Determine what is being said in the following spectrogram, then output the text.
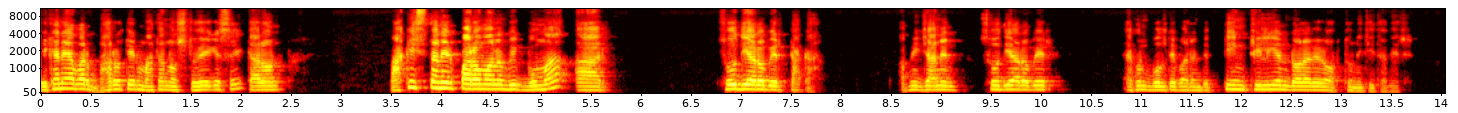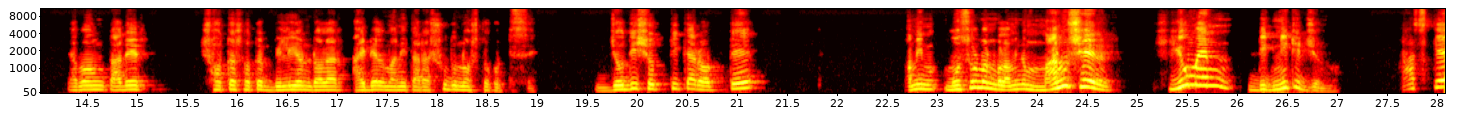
এখানে আবার ভারতের মাথা নষ্ট হয়ে গেছে, কারণ পাকিস্তানের পারমাণবিক বোমা আর সৌদি আরবের টাকা। আপনি জানেন, সৌদি আরবের এখন বলতে পারেন যে তিন ট্রিলিয়ন ডলারের অর্থনীতি তাদের এবং তাদের শত শত বিলিয়ন ডলার আইডেল মানি তারা শুধু নষ্ট করতেছে। যদি সত্যিকার অর্থে আমি মুসলমান বললাম, কিন্তু মানুষের হিউম্যান ডিগনিটির জন্য আজকে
